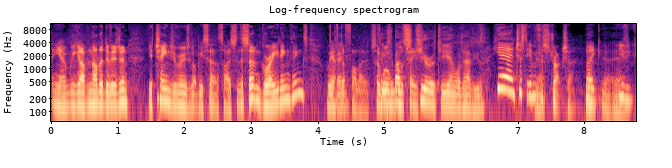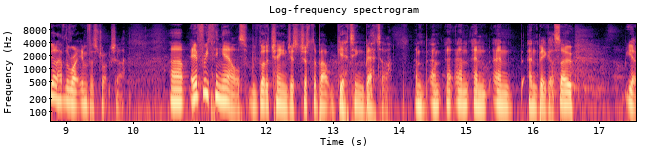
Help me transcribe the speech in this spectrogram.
you know we have another division. Your changing room's got to be certain size. So there's certain grading things we have to follow. So Things we'll, about we'll security and what have you. Yeah, just infrastructure. Yeah, Like yeah, yeah. you've got to have the right infrastructure. Uh, everything else we've got to change. It's just about getting better and and and and and, and bigger. So yeah,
